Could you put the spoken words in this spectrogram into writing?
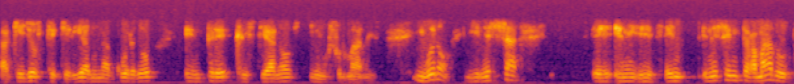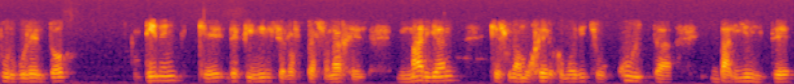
aquellos que querían un acuerdo entre cristianos y musulmanes. Y bueno, y en esa eh, en, en, ese entramado turbulento tienen que definirse los personajes. Marian, que es una mujer, como he dicho, culta, valiente,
